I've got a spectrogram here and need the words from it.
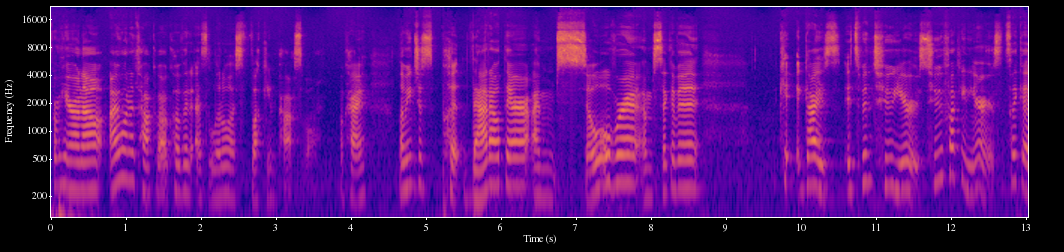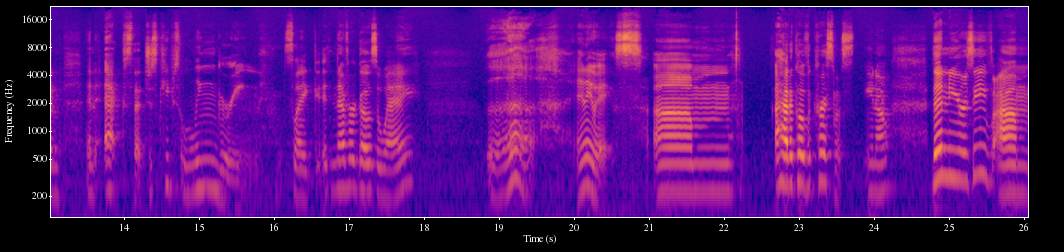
from here on out, I want to talk about COVID as little as fucking possible. Okay? Let me just put that out there. I'm so over it. I'm sick of it. K- guys, it's been two years, two fucking years. It's like an an X that just keeps lingering. It's like it never goes away. Ugh. Anyways, um, I had a COVID Christmas, you know. Then New Year's Eve, um,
